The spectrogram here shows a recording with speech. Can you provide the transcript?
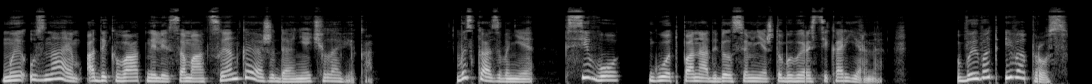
мы узнаем, адекватны ли самооценка и ожидания человека. Высказывание «всего год понадобился мне, чтобы вырасти карьерно». Вывод и вопрос.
